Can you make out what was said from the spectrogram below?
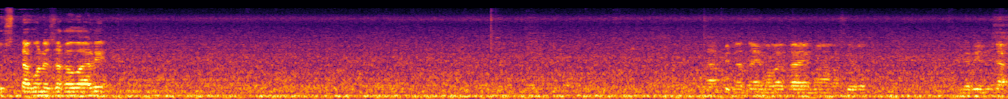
Tinusta ko na sa kawali. Lapit na tayo makakaya mga kasero. Merinda.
